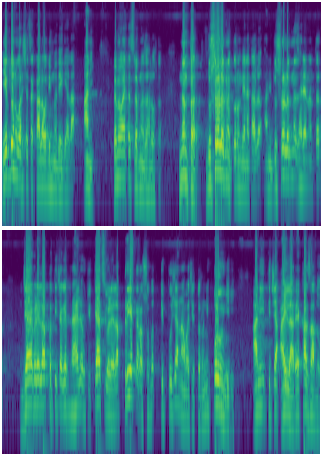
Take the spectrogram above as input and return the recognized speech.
एक दोन वर्षाच्या कालावधीमध्ये गेला आणि कमी वयातच लग्न झालं होतं. नंतर दुसरं लग्न करून देण्यात आलं आणि दुसरं लग्न झाल्यानंतर ज्या वेळेला पतीच्या घरी राहिली होती त्याच वेळेला प्रियकरासोबत ती पूजा नावाची तरुणी पळून गेली आणि तिच्या आईला रेखा जाधव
